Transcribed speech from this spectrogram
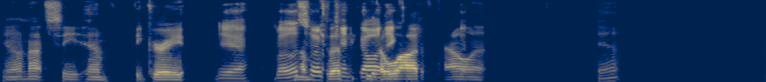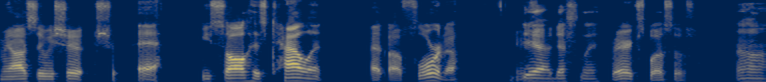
you know, not see him be great. Yeah, well, let's um, hope Kenny Golladay. A lot of talent. Yeah. I mean, obviously, we should. should eh. You saw his talent at uh, Florida. Yeah, definitely. Very explosive. Uh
